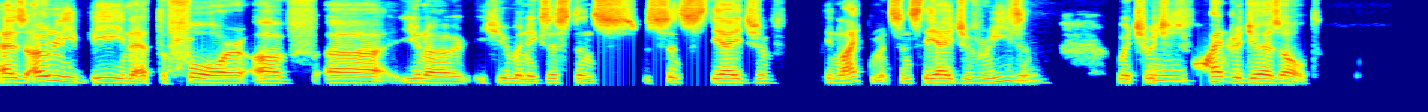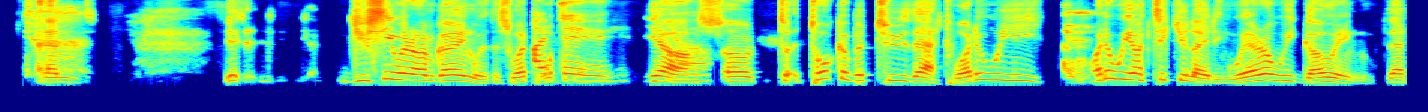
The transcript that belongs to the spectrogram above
has only been at the fore of uh, you know human existence since the age of enlightenment, since the age of reason, mm. which which mm. is four hundred years old, and do you see where I'm going with this? What I what, do. Yeah. yeah. So t- talk a bit to that. What are we? What are we articulating? Where are we going? That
